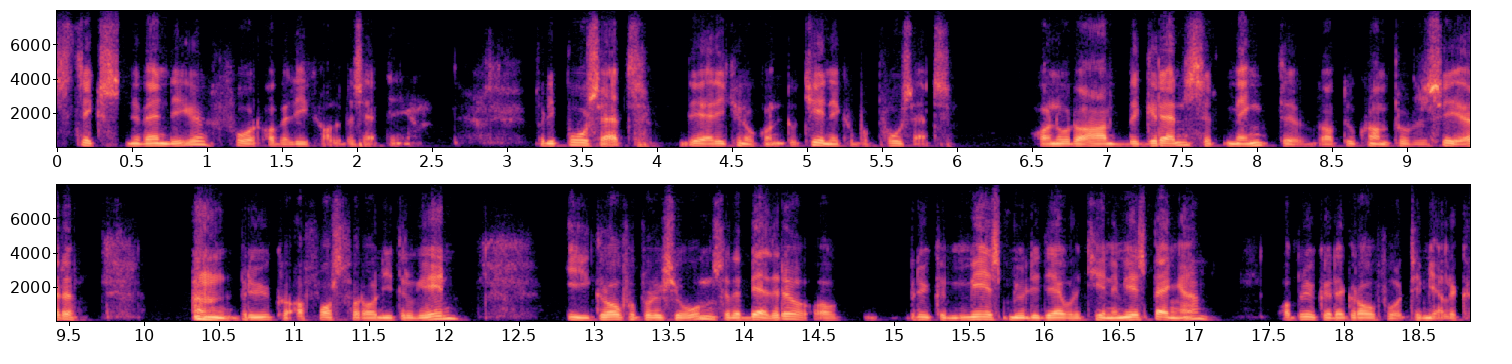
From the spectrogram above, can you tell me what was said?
striks nødvendige for å vedlikeholde besetningen. Fordi påsett, det er ikke noen, du tjener ikke på påsett. Og når du har en begrenset mengde hva du kan produsere, bruk av fosfor og nitrogen, i grovfòrproduksjonen så er det bedre å bruke mest mulig der hvor du tjener mest penger, og bruke det grovfòr til melk,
